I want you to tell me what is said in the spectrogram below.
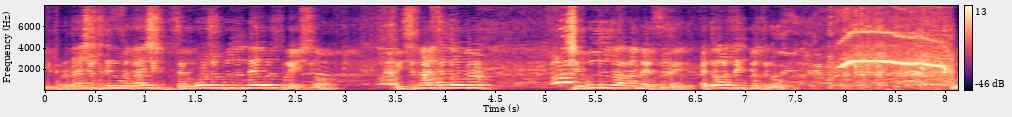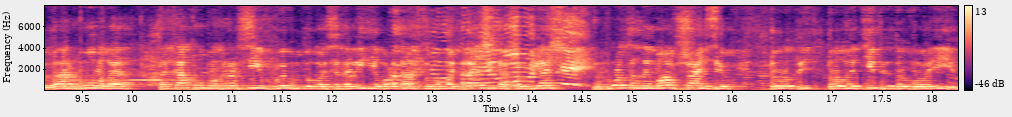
І передача в синій майданчик це може бути небезпечно. 18 номер. Чи буде удар нанесений? Едуард Сехместрук. Удар був, але така купа гравців вибудувалася на лінії воротарського майданчика, що м'яч ну, просто не мав шансів долетіти до воріт.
